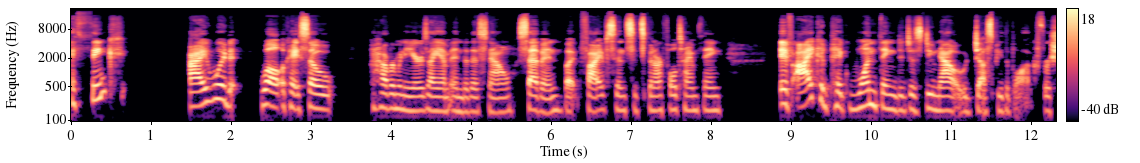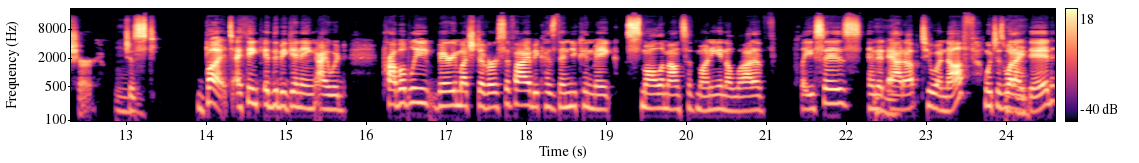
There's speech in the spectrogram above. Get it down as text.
i think i would well okay so however many years I am into this now, seven, but five since it's been our full time thing. If I could pick one thing to just do now, it would just be the blog for sure. Mm. Just, but I think in the beginning, I would probably very much diversify because then you can make small amounts of money in a lot of places and mm-hmm. it add up to enough, which is what mm-hmm. I did.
